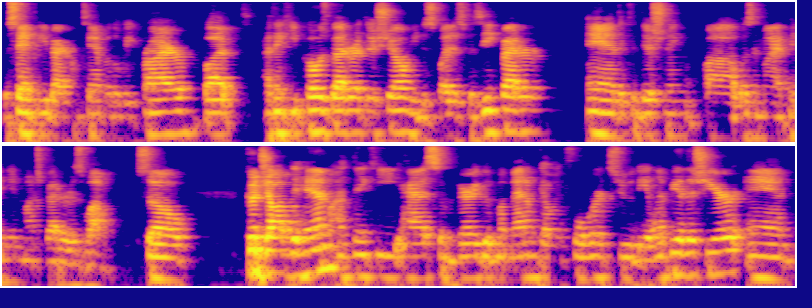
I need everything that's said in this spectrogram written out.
the same feedback from Tampa the week prior. But I think he posed better at this show. He displayed his physique better, and the conditioning uh, was, in my opinion, much better as well. So good job to him. I think he has some very good momentum going forward to the Olympia this year. And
